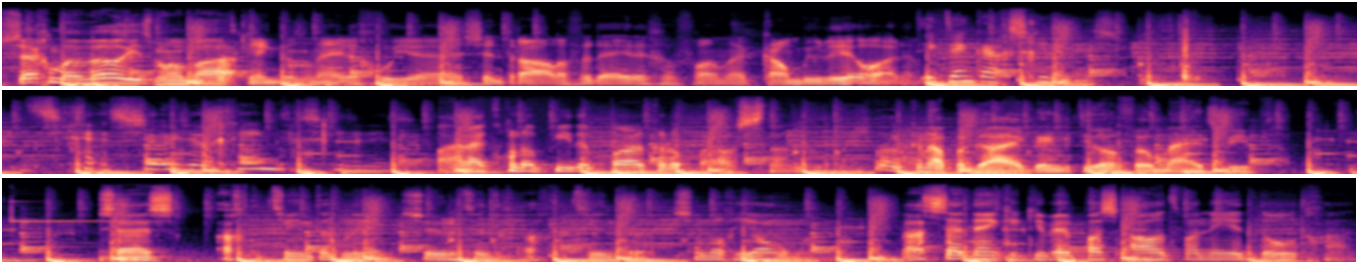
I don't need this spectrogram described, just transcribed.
Zeg me wel iets, man, maar... Klinkt als een hele goede centrale verdediger van uh, Cambuur Leeuwarden. Ik denk aan geschiedenis. Sowieso geen geschiedenis. Hij lijkt gewoon op Peter Parker op afstand. Wel een knappe guy. Ik denk dat hij wel veel meids wiept. Zij is 28 nu, 27, 28. Ze is nog jong, man. Laatst tijd denk ik, je bent pas oud wanneer je doodgaat.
